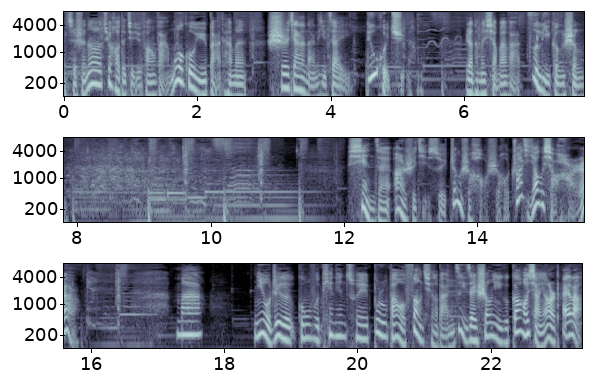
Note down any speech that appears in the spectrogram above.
此时呢，最好的解决方法莫过于把他们施加的难题再丢回去，让他们想办法自力更生。现在二十几岁正是好时候，抓紧要个小孩儿啊！妈。你有这个功夫天天催，不如把我放弃了吧？你自己再生一个，刚好想要二胎了。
